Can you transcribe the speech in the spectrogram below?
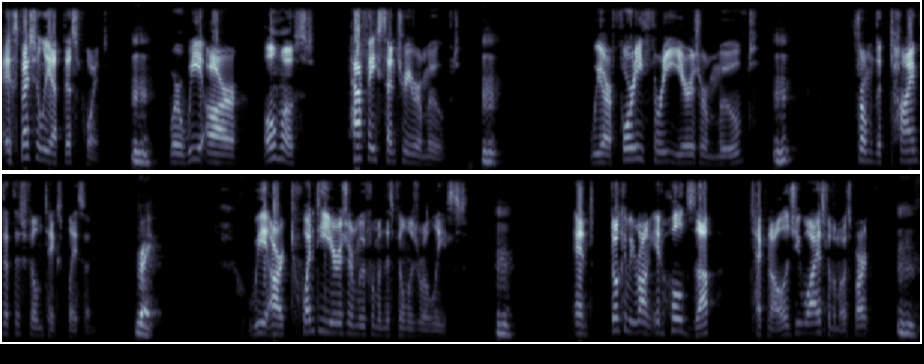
especially at this point, Mhm. where we are almost half a century removed. Mhm. We are 43 years removed Mhm. from the time that this film takes place in. Right. We are 20 years removed from when this film was released. Mhm. And don't get me wrong, it holds up technology wise for the most part. Mhm.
